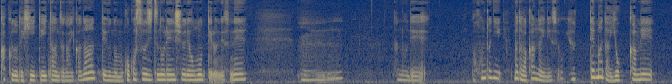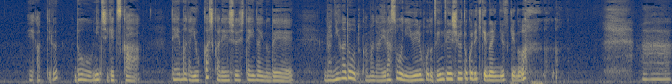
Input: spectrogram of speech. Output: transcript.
角度で弾いていたんじゃないかなっていうのもここ数日の練習で思ってるんですね。うんなので、ま、本当にまだ分かんないんですよ。言ってまだ4日目え合ってる？土日月火でまだ4日しか練習していないので何がどうとかまだ偉そうに言えるほど全然習得できてないんですけど まあ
